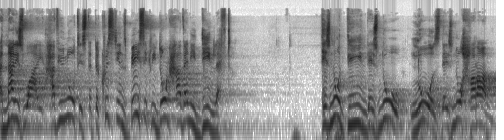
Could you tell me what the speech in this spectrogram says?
And that is why, have you noticed that the Christians basically don't have any deen left? There's no deen, there's no laws, there's no haram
